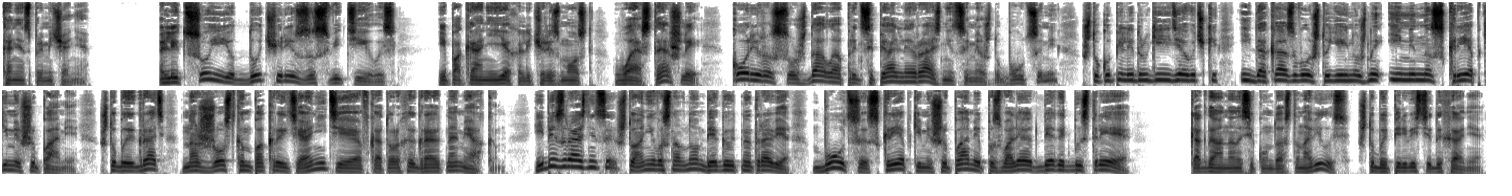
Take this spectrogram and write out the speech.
Конец примечания. Лицо ее дочери засветилось, и пока они ехали через мост Уэст-Эшли, Кори рассуждала о принципиальной разнице между бутсами, что купили другие девочки, и доказывала, что ей нужны именно с крепкими шипами, чтобы играть на жестком покрытии, а не те, в которых играют на мягком. И без разницы, что они в основном бегают на траве. Бутсы с крепкими шипами позволяют бегать быстрее. Когда она на секунду остановилась, чтобы перевести дыхание,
